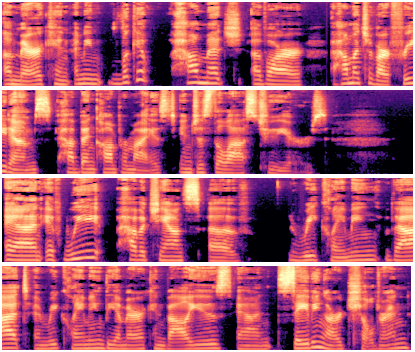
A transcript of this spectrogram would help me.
American, I mean, look at how much of our how much of our freedoms have been compromised in just the last 2 years. And if we have a chance of reclaiming that and reclaiming the American values and saving our children,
